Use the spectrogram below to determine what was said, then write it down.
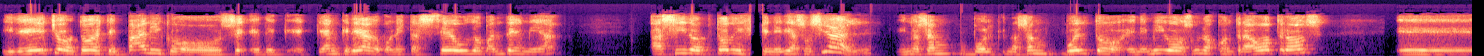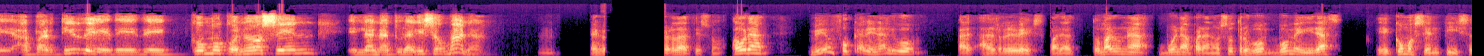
y de hecho todo este pánico eh, que han creado con esta pseudo pandemia ha sido todo ingeniería social, y nos han, nos han vuelto enemigos unos contra otros, eh, a partir de, cómo conocen la naturaleza humana. Verdad eso. Ahora, me voy a enfocar en algo al, revés, para tomar una buena para nosotros. Vos, me dirás eh, cómo sentís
